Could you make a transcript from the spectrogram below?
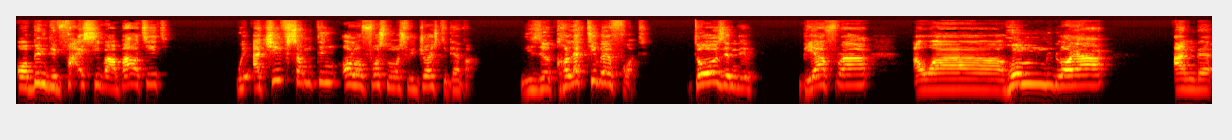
or being divisive about it. We achieve something, all of us must rejoice together. It is a collective effort. Those in the Biafra, our home lawyer, and uh,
